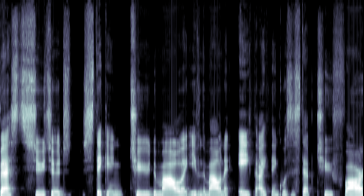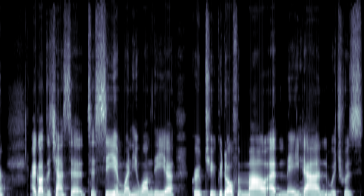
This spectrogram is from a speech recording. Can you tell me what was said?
best suited sticking to the mile. Like even the mile in the eighth, I think, was a step too far. I got the chance to to see him when he won the uh, Group Two Godolphin Mile at Meydan, yeah. which was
